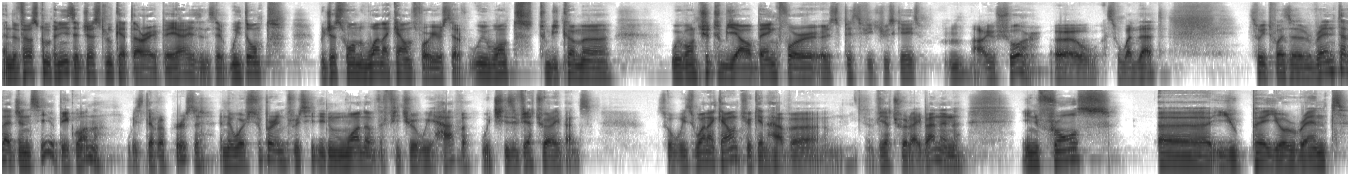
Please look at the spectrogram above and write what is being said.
And the first companies that just look at our APIs and say, we don't, we just want one account for yourself. We want to become a, we want you to be our bank for a specific use case. Hmm, are you sure? Uh, so what that? So it was a rental agency, a big one with developers, and they were super interested in one of the features we have, which is virtual IBANs. So with one account, you can have a, virtual IBAN. And in France, uh, you pay your rent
